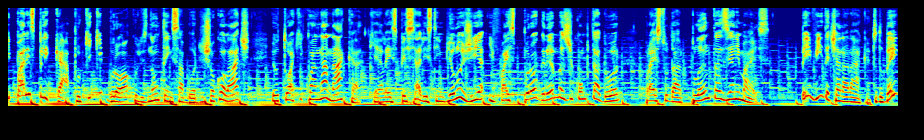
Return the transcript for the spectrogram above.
E para explicar por que, que brócolis não tem sabor de chocolate, eu tô aqui com a Nanaka, que ela é especialista em biologia e faz programas de computador para estudar plantas e animais. Bem-vinda, tia Nanaka, tudo bem?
